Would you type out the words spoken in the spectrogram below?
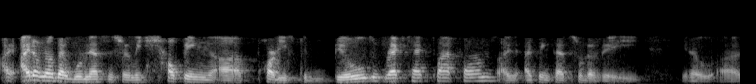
I, I don't know that we're necessarily helping uh, parties to build reg tech platforms. I, I think that's sort of a you know uh,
